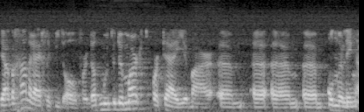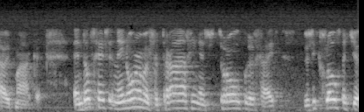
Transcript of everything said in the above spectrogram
ja, we gaan er eigenlijk niet over. Dat moeten de marktpartijen maar um, um, onderling uitmaken. En dat geeft een enorme vertraging en stroperigheid... Dus ik geloof dat je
